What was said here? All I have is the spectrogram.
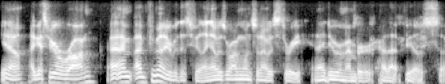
you know, I guess we were wrong. I'm I'm familiar with this feeling. I was wrong once when I was three, and I do remember how that feels. So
